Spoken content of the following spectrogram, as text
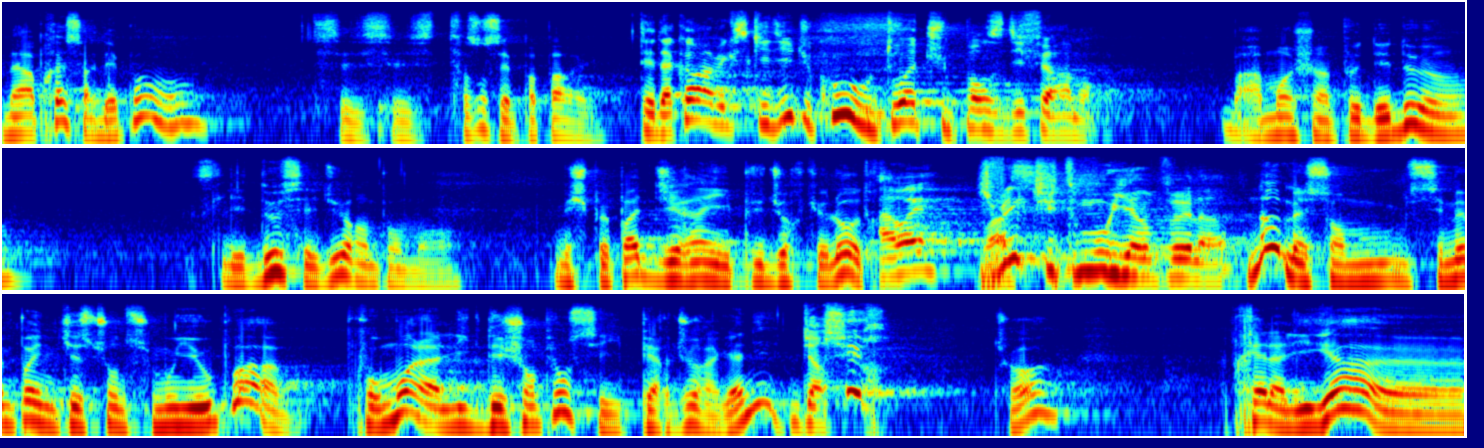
Mais après, ça dépend. Hein. de toute façon, c'est pas pareil. Tu es d'accord avec ce qu'il dit du coup ou toi, tu penses différemment? Bah, Moi, je suis un peu des deux. Hein. Les deux, c'est dur hein, pour moi. Mais je peux pas te dire un est plus dur que l'autre. Ah ouais? Je voulais que tu te mouilles un peu là. Non, mais c'est même pas une question de se mouiller ou pas. Pour moi, la Ligue des Champions, c'est hyper dur à gagner. Bien sûr Tu vois? Après, la Liga. Euh,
